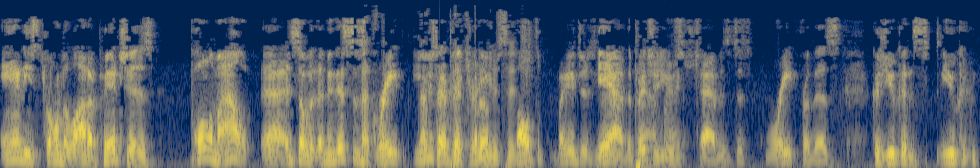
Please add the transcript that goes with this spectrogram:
and he's thrown a lot of pitches. Pull him out. Uh, so I mean, this is that's great. That's the pitcher usage. Multiple pages. Yeah, the pitcher right? usage tab is just great for this because you can you can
